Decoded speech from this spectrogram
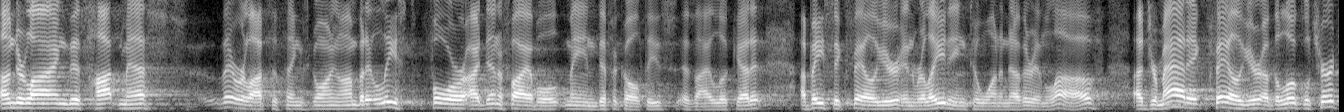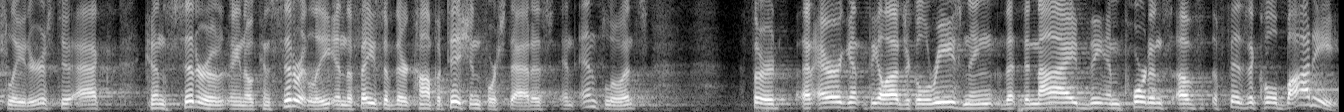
Underlying this hot mess there were lots of things going on, but at least four identifiable main difficulties as I look at it. A basic failure in relating to one another in love, a dramatic failure of the local church leaders to act consider, you know, considerately in the face of their competition for status and influence. Third, an arrogant theological reasoning that denied the importance of the physical body.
